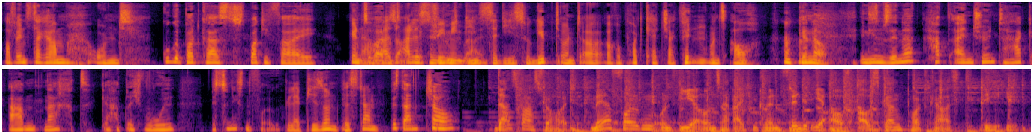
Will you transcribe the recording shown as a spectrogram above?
auf Instagram und Google Podcast, Spotify, Genau, so also alle Streaming-Dienste, die es so gibt und äh, eure Podcatcher finden uns auch. Genau. In diesem Sinne, habt einen schönen Tag, Abend, Nacht, gehabt euch wohl. Bis zur nächsten Folge. Bleibt gesund. Bis dann. Bis dann. Ciao. Das war's für heute. Mehr Folgen und wie ihr uns erreichen könnt, findet ihr auf ausgangpodcast.de.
